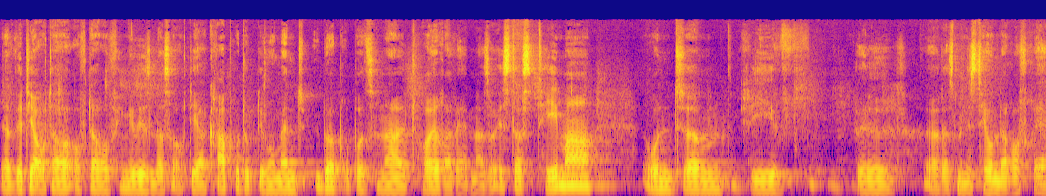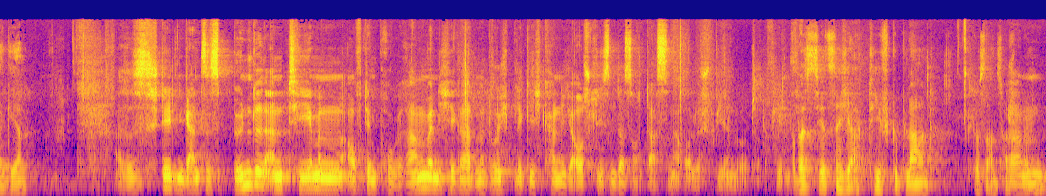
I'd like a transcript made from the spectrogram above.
wird ja auch oft darauf hingewiesen, dass auch die Agrarprodukte im Moment überproportional teurer werden. Also ist das Thema Und ähm, wie will äh, das Ministerium darauf reagieren? Also es steht ein ganzes Bündel an Themen auf dem Programm. Wenn ich hier gerade mal durchblicke, ich kann nicht ausschließen, dass auch das eine Rolle spielen wird. Aber es ist jetzt nicht aktiv geplant, das anzusprechen? Ähm,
